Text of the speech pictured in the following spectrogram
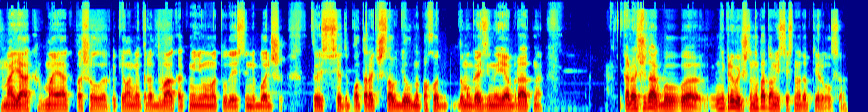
Маяк, в Маяк пошел это километра два, как минимум оттуда, если не больше. То есть все это полтора часа убил на поход до магазина и обратно. Короче, так было непривычно, но потом, естественно, адаптировался.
